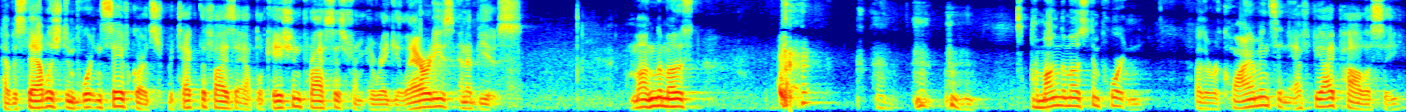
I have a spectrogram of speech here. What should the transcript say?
have established important safeguards to protect the FISA application process from irregularities and abuse. Among the most among the most important are the requirements in FBI policy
